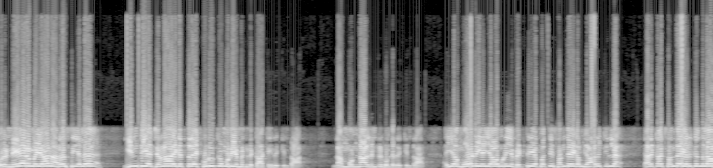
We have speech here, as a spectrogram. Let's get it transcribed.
ஒரு நேர்மையான அரசியலை இந்திய ஜனநாயகத்திலே கொடுக்க முடியும் என்று காட்டியிருக்கின்றார். நம் முன்னால் நின்று கொண்டிருக்கின்றார். ஐயா மோடி ஐயாவுடைய வெற்றியை பத்தி சந்தேகம் யாருக்கு இல்லை யாருக்காச்சும் சந்தேகம் இருக்குங்களா?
